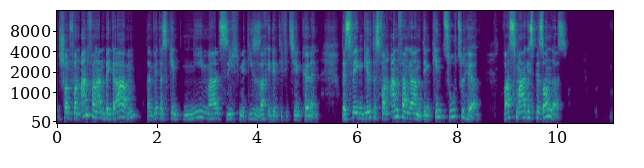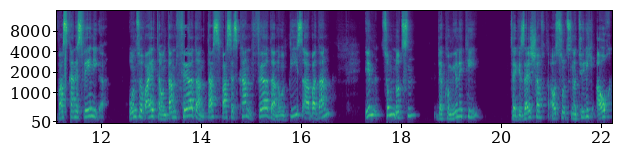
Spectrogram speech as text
schon von Anfang an begraben, dann wird das Kind niemals sich mit dieser Sache identifizieren können. Deswegen gilt es von Anfang an, dem Kind zuzuhören. Was mag es besonders? Was kann es weniger? Und so weiter. Und dann fördern, das, was es kann, fördern. Und dies aber dann im, zum Nutzen der Community, der Gesellschaft auszunutzen, natürlich auch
